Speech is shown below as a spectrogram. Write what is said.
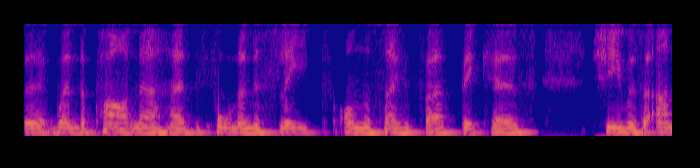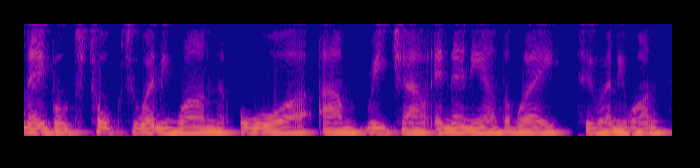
uh, when the partner had fallen asleep on the sofa because she was unable to talk to anyone or um, reach out in any other way to anyone.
